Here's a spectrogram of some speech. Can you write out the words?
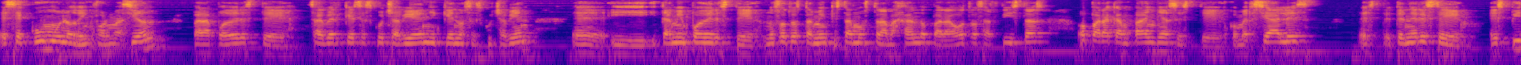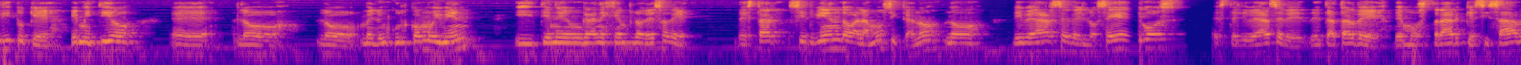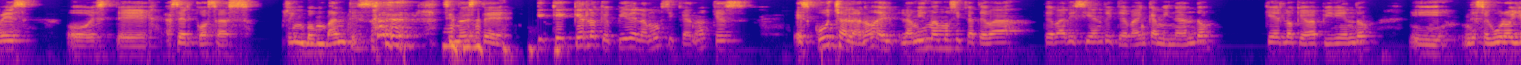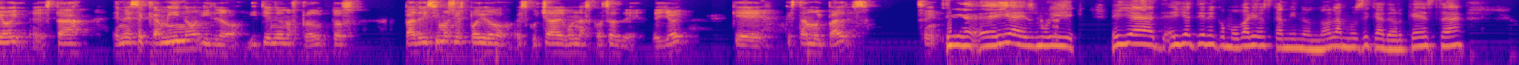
ese cúmulo de información para poder este, saber qué se escucha bien y qué no se escucha bien. Eh, y, también poder, este, nosotros también que estamos trabajando para otros artistas o para campañas este, comerciales, este, tener ese espíritu que, mi tío eh, lo, lo, me lo inculcó muy bien y tiene un gran ejemplo de eso de, estar sirviendo a la música, ¿no? No liberarse de los egos, este, liberarse de, tratar de demostrar que sí sabes o este, hacer cosas rimbombantes, sino este, ¿qué, ¿qué, es lo que pide la música, ¿no? Que es, escúchala, ¿no? la misma música te va, te va diciendo y te va encaminando qué es lo que va pidiendo y de seguro Joy está en ese camino y, lo, y tiene unos productos padrísimos y has podido escuchar algunas cosas de, de Joy que, están muy padres. Sí. ella es muy, ella, ella tiene como varios caminos, ¿no? La música de orquesta,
